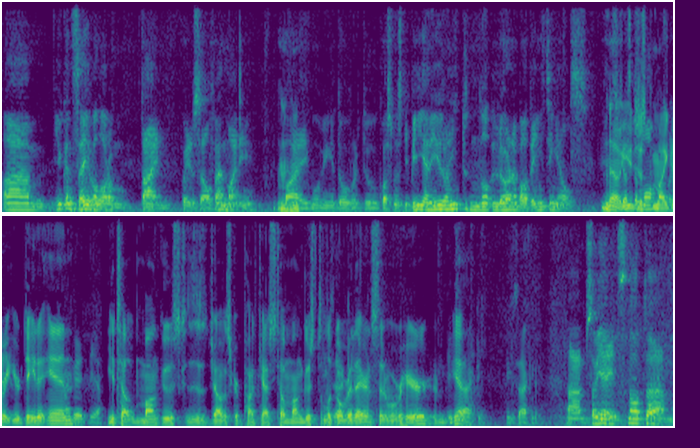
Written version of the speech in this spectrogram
um, you can save a lot of time for yourself and money Mm-hmm. by moving it over to Cosmos DB, and you don't need to no- learn about anything else. No, It's you just migrate you. your data in. Migrate, yeah. You tell Mongoose because this is a JavaScript podcast. You tell Mongoose to look over there instead of over here. and- Exactly, exactly. Um, so yeah, it's not um,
